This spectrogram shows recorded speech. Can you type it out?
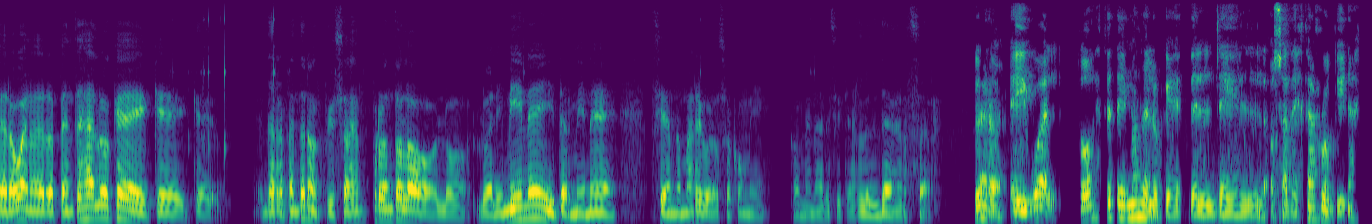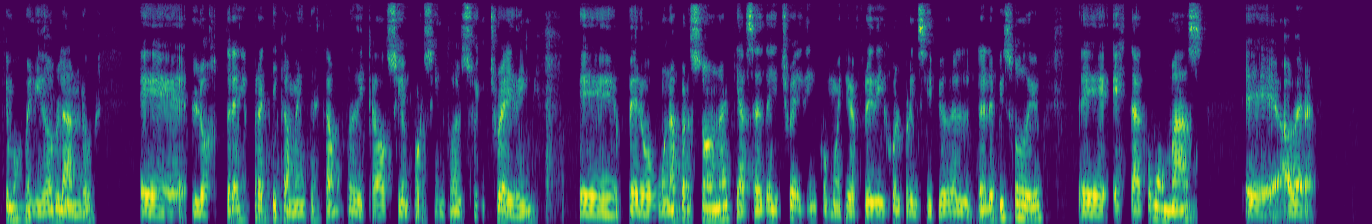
pero bueno, de repente es algo que, que, que de repente no, quizás pronto lo, lo, lo, elimine y termine siendo más riguroso con mi, con mi análisis, que es el deber ser. Claro, e igual, todo este tema de lo que, del, del, o sea, de estas rutinas que hemos venido hablando, eh, los tres prácticamente estamos dedicados 100% al swing trading, eh, pero una persona que hace day trading, como Jeffrey dijo al principio del, del episodio, eh, está como más, a ver,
